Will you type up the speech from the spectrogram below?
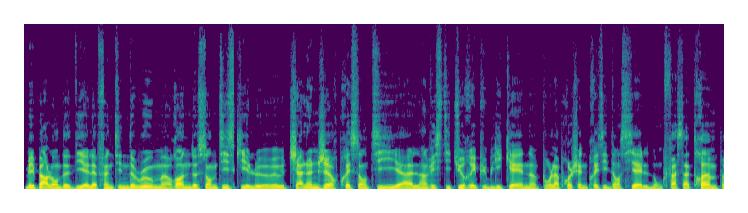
Mais parlons de The Elephant in the Room. Ron DeSantis, qui est le challenger pressenti à l'investiture républicaine pour la prochaine présidentielle, donc face à Trump.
